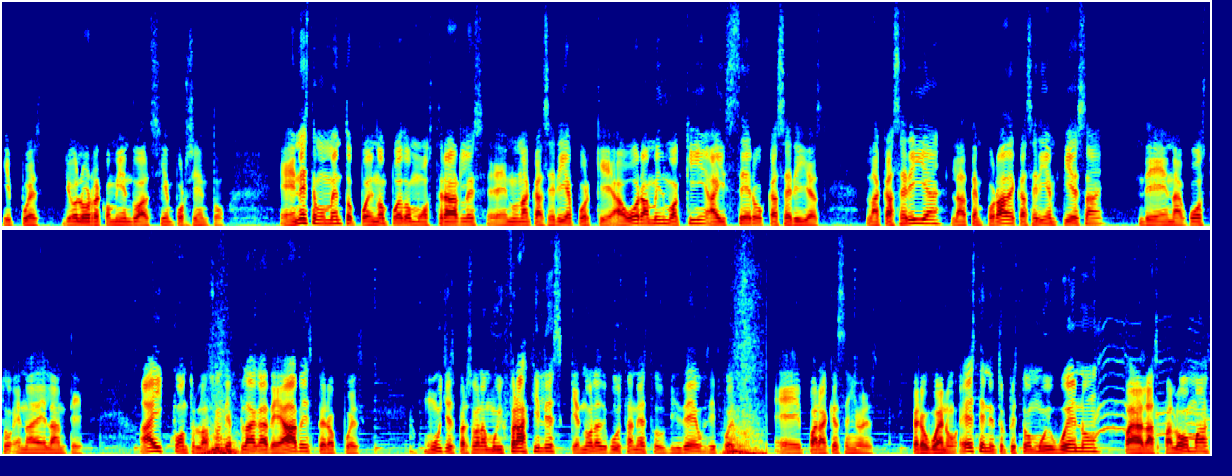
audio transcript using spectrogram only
y pues yo lo recomiendo al 100%. En este momento pues no puedo mostrarles en una cacería porque ahora mismo aquí hay cero cacerías. La cacería, la temporada de cacería empieza de en agosto en adelante. Hay controlación de plaga de aves, pero pues muchas personas muy frágiles que no les gustan estos videos y pues eh, para qué señores. Pero bueno, este nitropistón muy bueno para las palomas,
